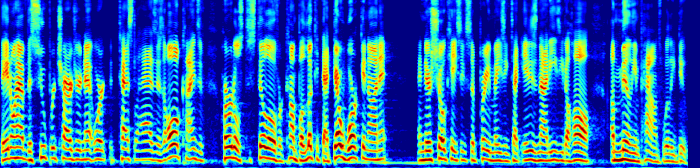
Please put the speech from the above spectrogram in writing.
They don't have the supercharger network that Tesla has. There's all kinds of hurdles to still overcome. But look at that. They're working on it and they're showcasing some pretty amazing tech. It is not easy to haul a million pounds, Willie do?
